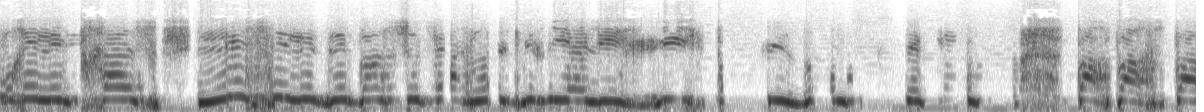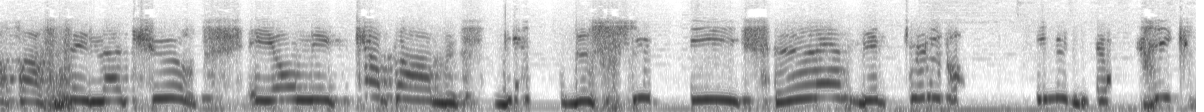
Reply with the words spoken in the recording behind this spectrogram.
ouvrez les presses, laissez le débat se faire. L'Algérie, elle est riche par ses hommes, par ses femmes, par, par, par, par ses natures, et on est capable de, de ce pays, l'un des plus grands pays de l'Afrique.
